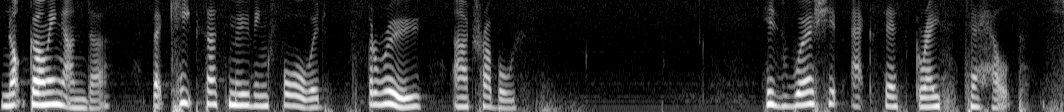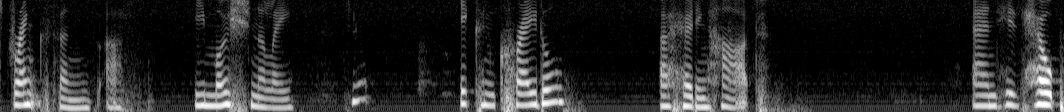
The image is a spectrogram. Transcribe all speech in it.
not going under, but keeps us moving forward through our troubles. His worship access grace to help strengthens us emotionally. It can cradle a hurting heart. And his help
